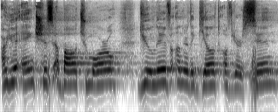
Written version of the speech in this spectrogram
Are you anxious about tomorrow? Do you live under the guilt of your sin?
